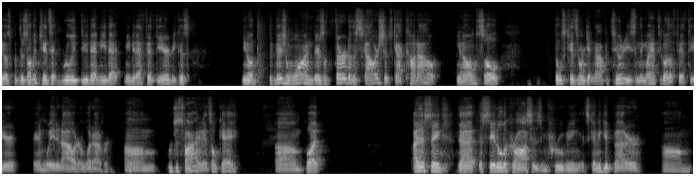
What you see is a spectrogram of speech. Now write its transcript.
goes, but there's other kids that really do that need that maybe that fifth year because, you know, Division One, there's a third of the scholarships got cut out. You know, so those kids weren't getting opportunities, and they might have to go to the fifth year and wait it out or whatever, um, which is fine. It's okay. Um, but I just think that the state of lacrosse is improving. It's going to get better. Um,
